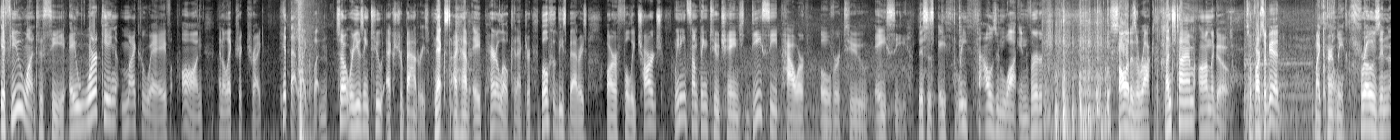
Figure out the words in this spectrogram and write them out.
If you want to see a working microwave on an electric trike, hit that like button. So we're using two extra batteries. Next, I have a parallel connector. Both of these batteries are fully charged. We need something to change DC power over to AC. This is a 3000 watt inverter. Solid as a rock. Lunchtime on the go. So far so good. My currently frozen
